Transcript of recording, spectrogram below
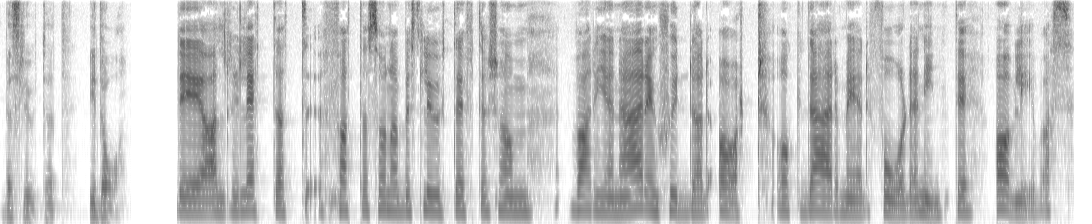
beslutet idag. Det är aldrig lätt att fatta sådana beslut eftersom vargen är en skyddad art och därmed får den inte avlivas.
